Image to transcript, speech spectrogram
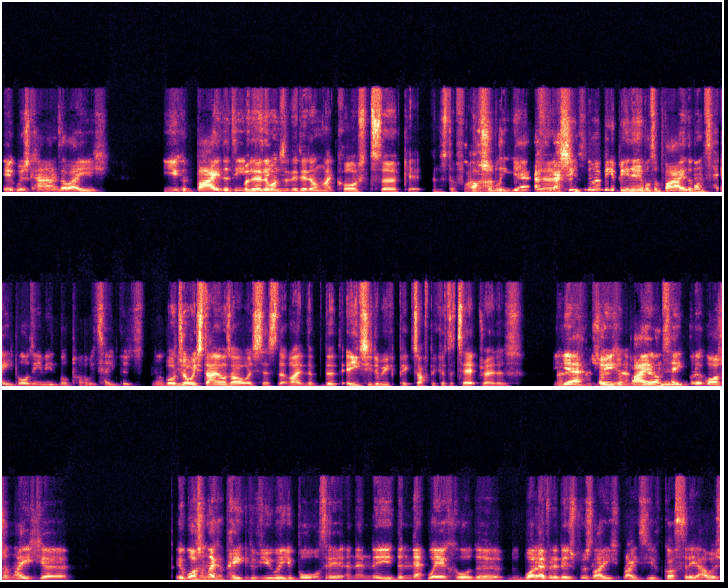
it was kind of like you could buy the DVD. Were they the ones that they did on like Coast Circuit and stuff like that? Possibly, yeah. I, Yeah. I seem to remember you being able to buy them on tape or DVD. Well, probably tape. 'cause, no, Well, DVD. Joey Styles always says that like the, the ECW picked off because of tape traders. I Yeah, so you yeah. could buy it on Mm. tape, but it wasn't like uh, it wasn't like a pay per view where you bought it and then the the network or the whatever it is was like, right, you've got three hours.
